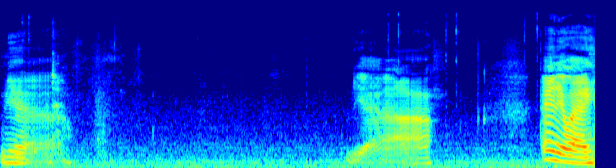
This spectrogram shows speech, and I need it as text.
yeah. Yeah. Anyway.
